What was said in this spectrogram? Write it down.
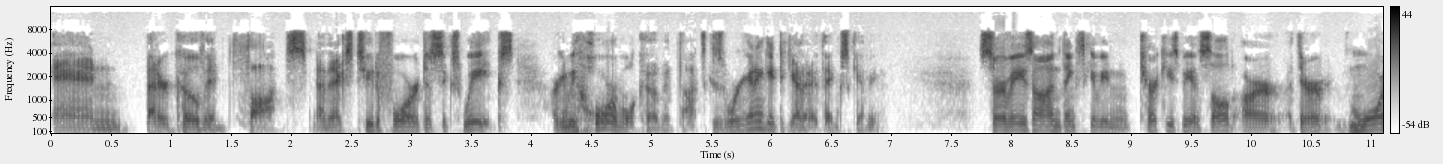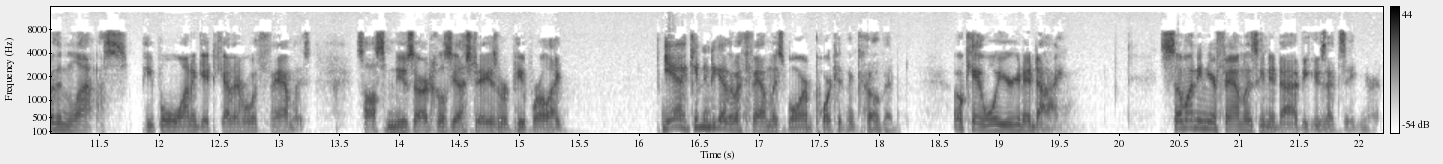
and better COVID thoughts. Now, the next two to four to six weeks are going to be horrible COVID thoughts because we're going to get together at Thanksgiving. Surveys on Thanksgiving turkeys being sold are they're more than less. People want to get together with families. Saw some news articles yesterday where people are like, "Yeah, getting together with family is more important than COVID." Okay, well, you're going to die. Someone in your family is going to die because that's ignorant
